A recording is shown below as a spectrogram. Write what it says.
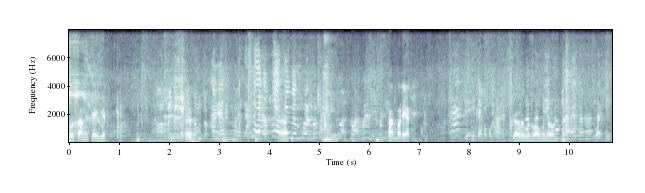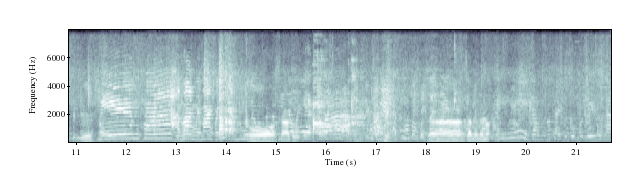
บ่ตั้งใจเฮ็ดอันนั้นแค่กับแค่ใส่น้ำห้อนมาจอดจอดมาเนี่ยมันท่านประแดกมีแต่ก็บอกค่ะจากเลยเพิ่นเว้าของเจ้าอะไรสภาพสติเป็นเอ้เมนค่ะร่างในร่างไปด้วยกันดูโอ้สาธุ แยกตัวต้องไป ต้องไปอ่าสั่นนี่แม่นเนาะเจ้าก็ใช้ตัวปฏิบัติค่ะ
